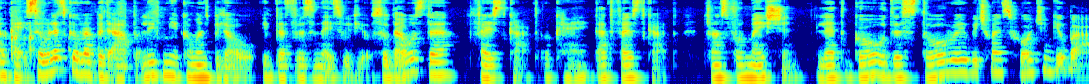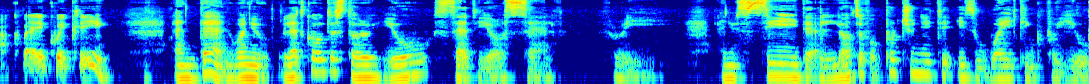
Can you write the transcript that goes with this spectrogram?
Okay so let's go wrap it up. Leave me a comment below if that resonates with you. So that was the first card okay? That first card transformation. Let go the story which one's holding you back very quickly. And then when you let go the story you set yourself free and you see that a lot of opportunity is waiting for you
